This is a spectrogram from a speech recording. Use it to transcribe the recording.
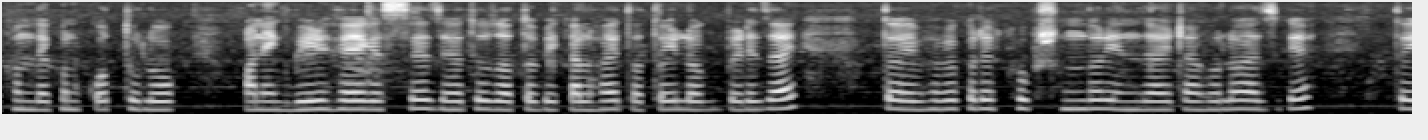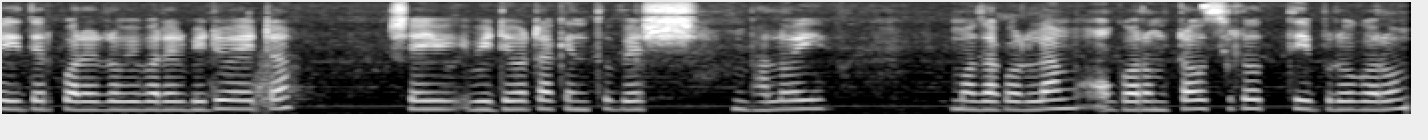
এখন দেখুন কত লোক, অনেক ভিড় হয়ে গেছে। যেহেতু যত বিকাল হয় ততই লোক বেড়ে যায়। তো এভাবে করে খুব সুন্দর এনজয়টা হলো আজকে। তো ঈদের পরের রবিবারের ভিডিও এটা। সেই ভিডিওটা কিন্তু বেশ ভালোই মজা করলাম। গরমটাও ছিল তীব্র গরম।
